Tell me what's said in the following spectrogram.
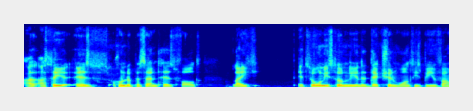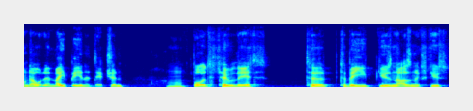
I, I see it as hundred percent his fault. Like it's only suddenly an addiction once he's been found out, and it might be an addiction, Mhm. but it's too late to to be using that as an excuse.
